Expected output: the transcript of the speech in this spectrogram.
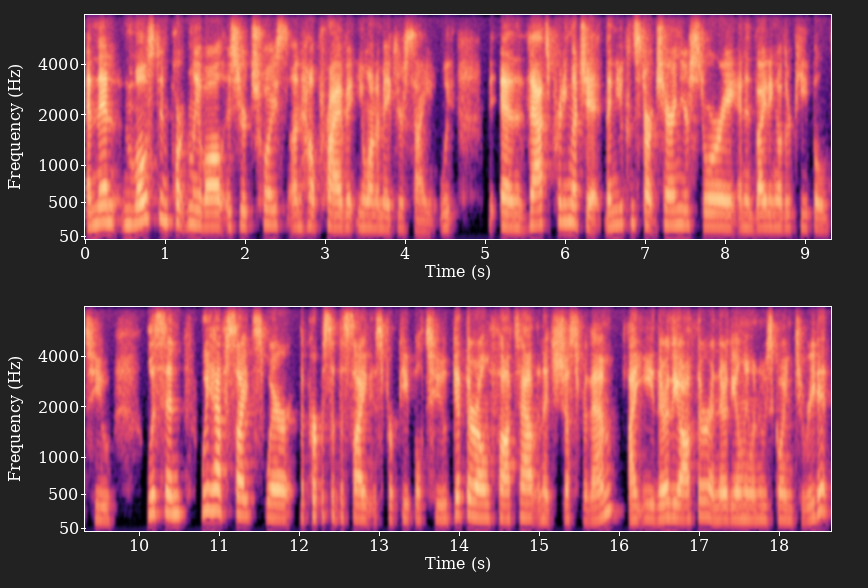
and then most importantly of all is your choice on how private you want to make your site. We, and that's pretty much it. Then you can start sharing your story and inviting other people to listen, we have sites where the purpose of the site is for people to get their own thoughts out and it's just for them, i.e., they're the author and they're the only one who's going to read it.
